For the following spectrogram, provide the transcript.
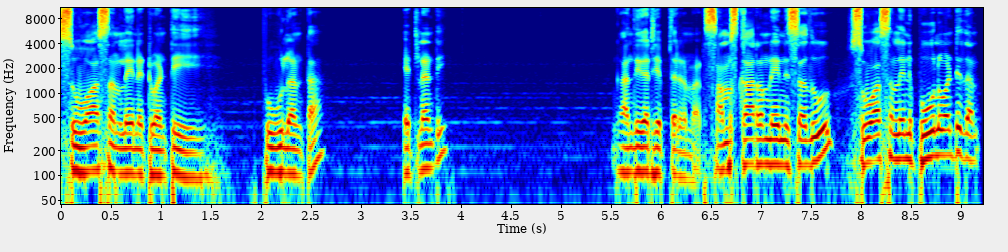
సువాసన లేనటువంటి పువ్వులంట ఎట్లాంటి? గాంధీ గారు చెప్తారనమాట సంస్కారం లేని చదువు సువాసన లేని పువ్వులు వంటిదంట.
